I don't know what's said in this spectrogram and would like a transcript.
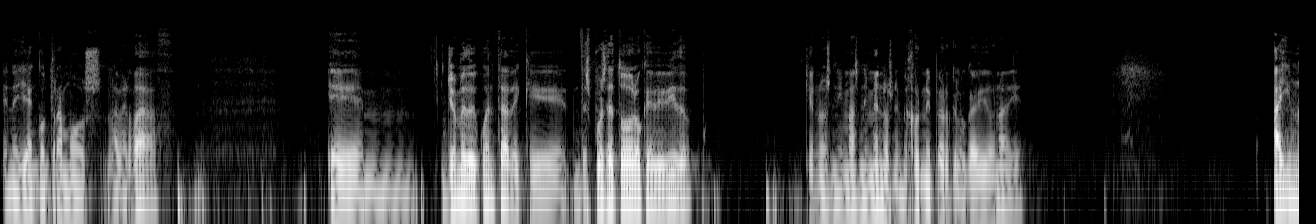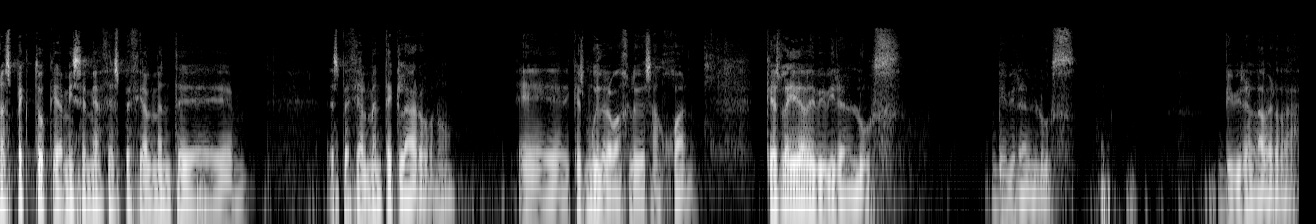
en ella encontramos la verdad. Yo me doy cuenta de que después de todo lo que he vivido, que no es ni más ni menos, ni mejor ni peor que lo que ha habido nadie, hay un aspecto que a mí se me hace especialmente, especialmente claro, ¿no? Eh, que es muy del Evangelio de San Juan, que es la idea de vivir en luz, vivir en luz, vivir en la verdad,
